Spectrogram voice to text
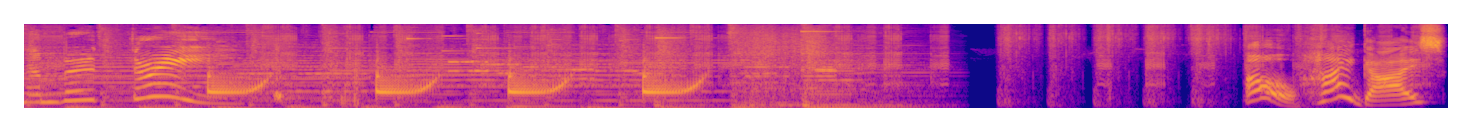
number three. Oh, hi, guys.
